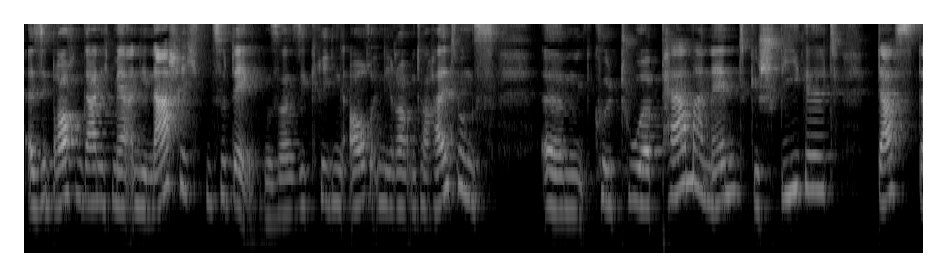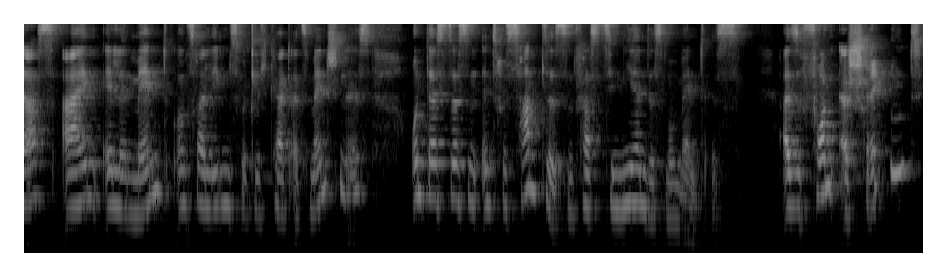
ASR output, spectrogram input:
Also sie brauchen gar nicht mehr an die Nachrichten zu denken, sondern sie kriegen auch in ihrer Unterhaltungskultur permanent gespiegelt, dass das ein Element unserer Lebenswirklichkeit als Menschen ist und dass das ein interessantes, ein faszinierendes Moment ist. Also von erschreckend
